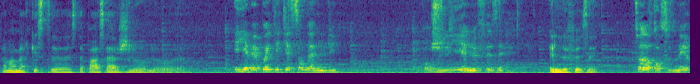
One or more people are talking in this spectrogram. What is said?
Ça m'a marqué ce passage là. là. Et il n'y avait pas été question d'annuler. Pour Julie, elle le faisait. Elle le faisait. Toi, dans ton souvenir,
